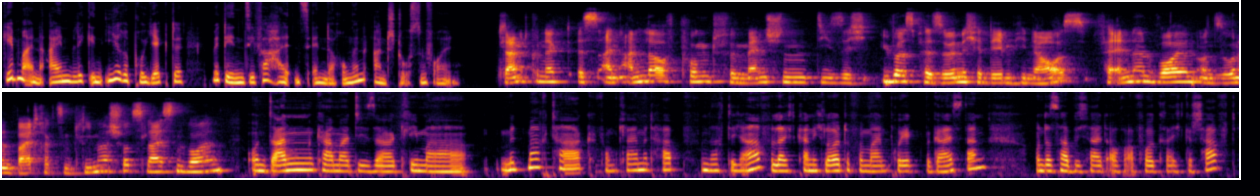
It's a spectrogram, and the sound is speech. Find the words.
geben einen Einblick in ihre Projekte, mit denen sie Verhaltensänderungen anstoßen wollen. Climate Connect ist ein Anlaufpunkt für Menschen, die sich übers persönliche Leben hinaus verändern wollen und so einen Beitrag zum Klimaschutz leisten wollen. Und dann kam halt dieser Klima-Mitmachtag vom Climate Hub und dachte, ja, vielleicht kann ich Leute für mein Projekt begeistern. Und das habe ich halt auch erfolgreich geschafft.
